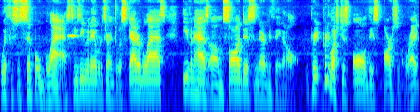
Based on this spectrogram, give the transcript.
with a simple blast. He's even able to turn into a scatter blast. Even has um sawdust and everything and all. Pretty pretty much just all this arsenal, right?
